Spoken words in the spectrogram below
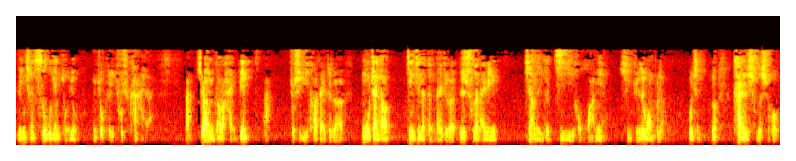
凌晨四五点左右，你就可以出去看海了啊。只要你到了海边啊，就是依靠在这个木栈道，静静的等待这个日出的来临，这样的一个记忆和画面是你绝对忘不了的。为什么？因为看日出的时候，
